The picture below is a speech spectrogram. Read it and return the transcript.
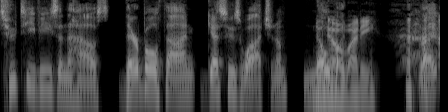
two TVs in the house. They're both on. Guess who's watching them? Nobody. Nobody. right?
